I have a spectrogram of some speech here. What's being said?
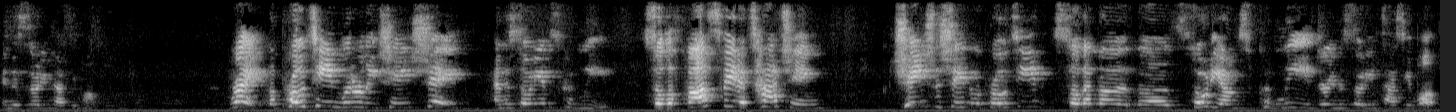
In the sodium potassium pump. Right, the protein literally changed shape and the sodiums could leave. So the phosphate attaching changed the shape of the protein so that the, the sodiums could leave during the sodium potassium pump.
